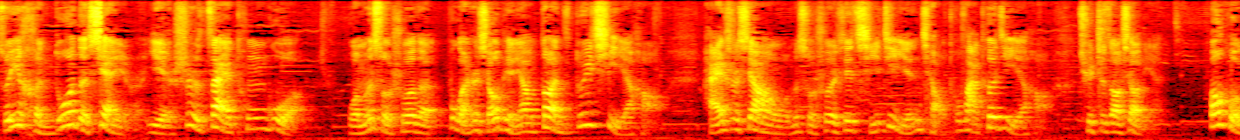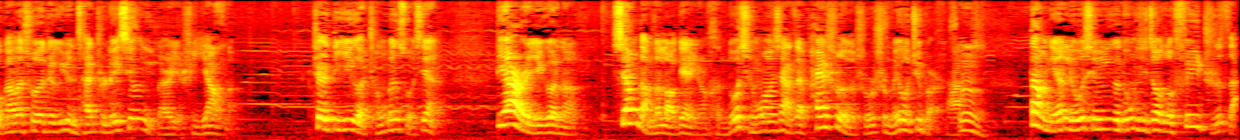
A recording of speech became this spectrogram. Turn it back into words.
所以很多的电影也是在通过我们所说的，不管是小品样段子堆砌也好，还是像我们所说的一些奇技淫巧、突发特技也好，去制造笑点。包括我刚才说的这个《运财智雷星》里边也是一样的。这是第一个成本所限。第二一个呢，香港的老电影很多情况下在拍摄的时候是没有剧本的。嗯，当年流行一个东西叫做非直载。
